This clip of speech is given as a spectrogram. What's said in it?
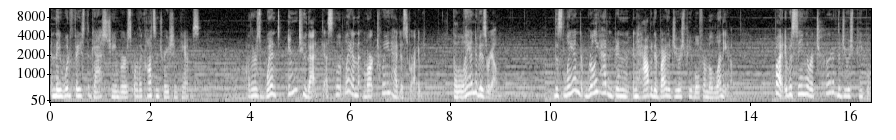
and they would face the gas chambers or the concentration camps. Others went into that desolate land that Mark Twain had described the land of Israel. this land really hadn't been inhabited by the Jewish people for millennia, but it was seeing a return of the Jewish people.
